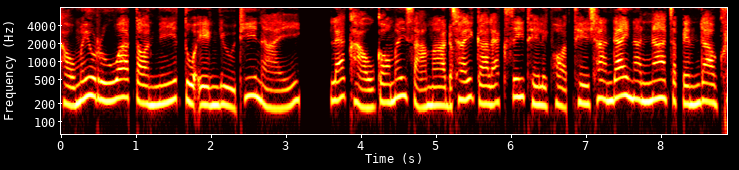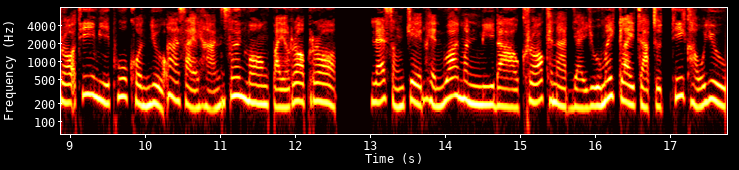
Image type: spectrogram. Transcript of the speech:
เขาไม่รู้ว่าตอนนี้ตัวเองอยู่ที่ไหน และเขาก็ไม่สามารถใช้ Galaxy Teleportation ได้นั่นน่าจะเป็นดาวเคราะห์ที่มีผู้คนอยู่อาศัยหานเซินมองไปรอบๆ และสังเกตเห็นว่ามันมีดาวเคราะห์ขนาดใหญ่อยู่ไม่ไกลจากจุดที่เขาอยู่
